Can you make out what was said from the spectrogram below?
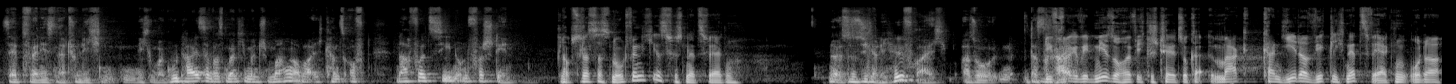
selbst wenn ich es natürlich nicht immer gut heiße, was manche Menschen machen, aber ich kann es oft nachvollziehen und verstehen. Glaubst du, dass das notwendig ist fürs Netzwerken? Na, es ist sicherlich hilfreich. Also das die Frage wird mir so häufig gestellt: so, Mag kann jeder wirklich netzwerken oder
